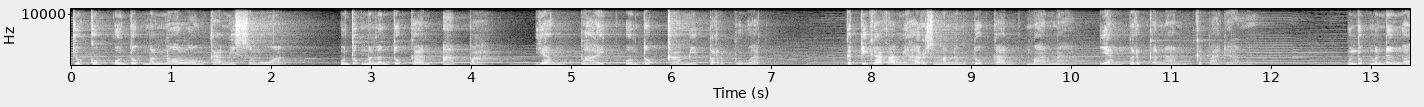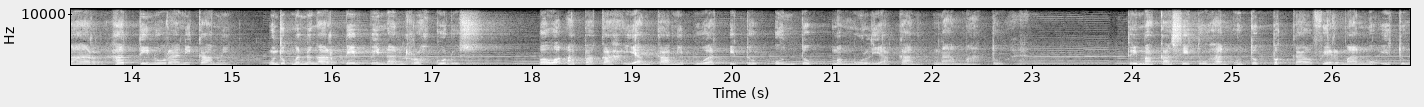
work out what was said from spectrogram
cukup untuk menolong kami semua untuk menentukan apa yang baik untuk kami perbuat ketika kami harus menentukan mana yang berkenan kepadamu. Untuk mendengar hati nurani kami, untuk mendengar pimpinan roh kudus, bahwa apakah yang kami buat itu untuk memuliakan nama Tuhan. Terima kasih Tuhan untuk bekal firman-Mu itu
